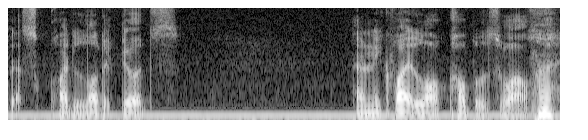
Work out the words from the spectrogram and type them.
That's quite a lot of goods. Only quite a lot of cobble as well.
